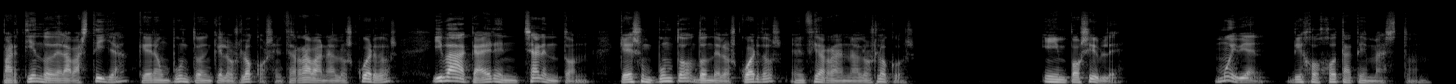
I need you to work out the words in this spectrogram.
partiendo de la Bastilla, que era un punto en que los locos encerraban a los cuerdos, iba a caer en Charenton, que es un punto donde los cuerdos encierran a los locos. Imposible. Muy bien, dijo J. T. Maston.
